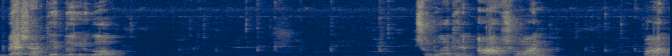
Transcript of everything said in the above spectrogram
ব্যাসার্ধের দৈর্ঘ্য ছোট হাতের আর সমান পাঁচ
